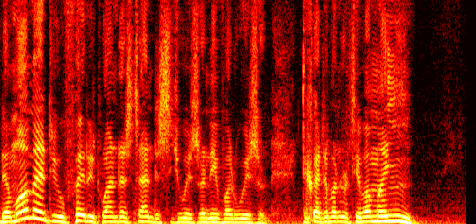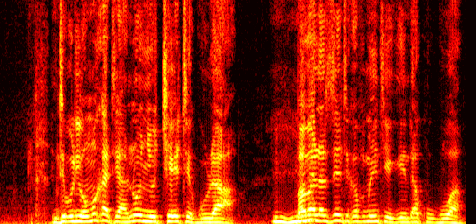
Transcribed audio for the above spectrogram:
The moment you fail to understand the situation evaluation tikati bano tebamanyi. Nti buli omu kati anoonya okyetegula Mhm. babalaze nti gavumenti egenda kugwa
